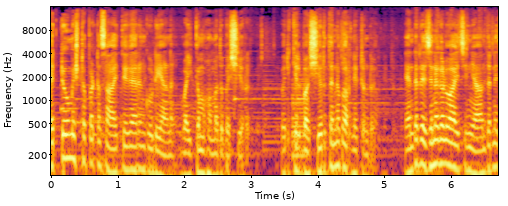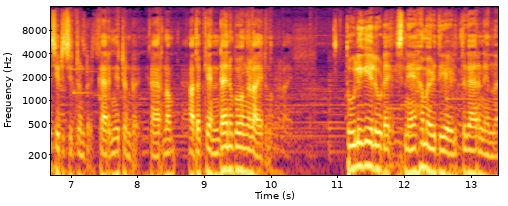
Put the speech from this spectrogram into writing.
ഏറ്റവും ഇഷ്ടപ്പെട്ട സാഹിത്യകാരൻ കൂടിയാണ് വൈക്കം മുഹമ്മദ് ബഷീർ. ഒരിക്കൽ ബഷീർ തന്നെ പറഞ്ഞിട്ടുണ്ട് എന്റെ രചനകൾ വായിച്ച് ഞാൻ തന്നെ ചിരിച്ചിട്ടുണ്ട് കരഞ്ഞിട്ടുണ്ട്. കാരണം അതൊക്കെ എന്റെ അനുഭവങ്ങളായിരുന്നു. തൂലികയിലൂടെ സ്നേഹം എഴുതിയ എഴുത്തുകാരൻ എന്ന്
